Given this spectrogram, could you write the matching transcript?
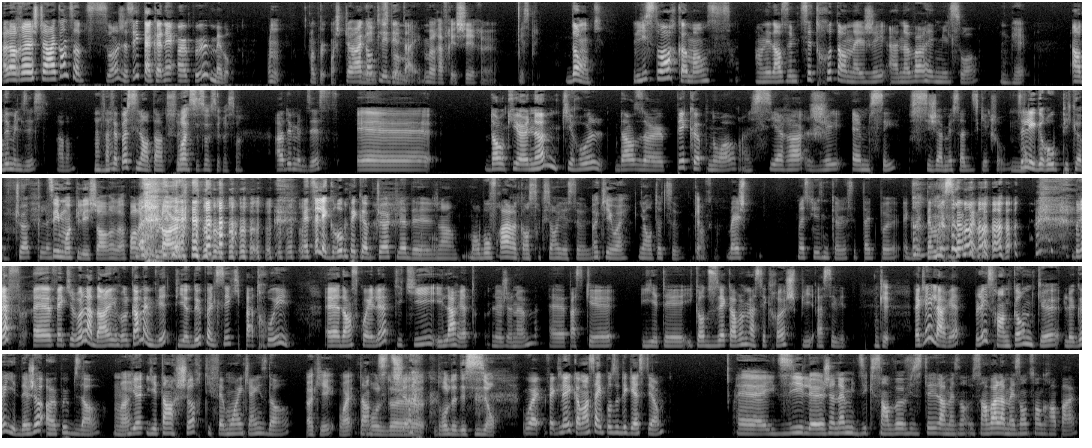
Alors, euh, je te raconte sa petite histoire. Je sais que tu la connais un peu, mais bon. Un peu, ouais. Je te raconte Mais les tu vas me- détails. Me, rafraîchir euh, l'esprit. Donc, l'histoire commence. On est dans une petite route enneigée à 9h30 le soir. OK. En 2010, pardon. Ça Mhm. fait pas si longtemps tout ça. Ouais, c'est ça, c'est récent. En 2010. Euh, Donc, il y a un homme qui roule dans un pick-up noir, un Sierra GMC, si jamais ça te dit quelque chose. Tu sais, les gros pick-up trucks, là. Tu sais, moi puis les chars, à part la couleur. Mais tu sais, les gros pick-up trucks, là, de genre, mon beau-frère en construction, il y a ça. là. ok, ouais. Ils ont tout ça. Ok. En tout cas. Ben, je m'excuse, Nicolas, c'est peut-être pas exactement ça. mais. Bref, euh, fait qu'il roule là-dedans, il roule quand même vite, puis il y a deux policiers qui patrouillent euh, dans ce coin-là, puis qui il arrête le jeune homme euh, parce que il était, il conduisait quand même assez croche puis assez vite. ok. Fait que là, il l'arrête, puis là, il se rend compte que le gars, il est déjà un peu bizarre. Ouais. Il, a- il est en short, il fait moins 15 dehors. Ok, ouais. De, drôle de décision. Ouais, fait que là, il commence à lui poser des questions. Euh, il dit, le jeune homme, il dit qu'il s'en va visiter la maison, il s'en va à la maison de son grand-père.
